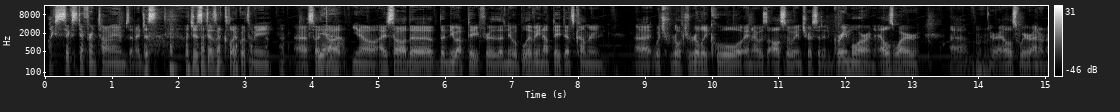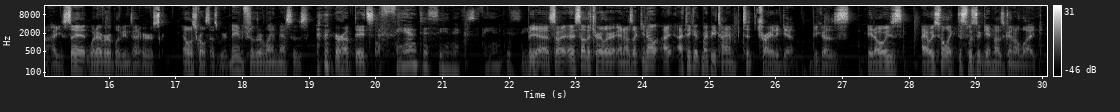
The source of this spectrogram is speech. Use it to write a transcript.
like six different times, and I just it just doesn't click with me. Uh, so I Yeah. thought, you know, I saw the the new update for the new Oblivion update that's coming, uh, which looked really cool, and I was also interested in Greymoor and Elsweyr, um, Mm-hmm. or Elsweyr. I don't know how you say it. Whatever Oblivion or Elder Scrolls has weird names for their landmasses or updates. Fantasy, Nick's fantasy. But yeah, so I, I saw the trailer and I was like, you know, I, I think it might be time to try it again because it always, I always felt like this was a game I was gonna like.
